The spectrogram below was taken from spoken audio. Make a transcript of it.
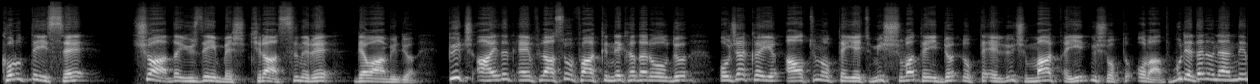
Konutta ise şu anda %25 kira sınırı devam ediyor. 3 aylık enflasyon farkı ne kadar oldu? Ocak ayı 6.70, Şubat ayı 4.53, Mart ayı 3.16. Bu neden önemli?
